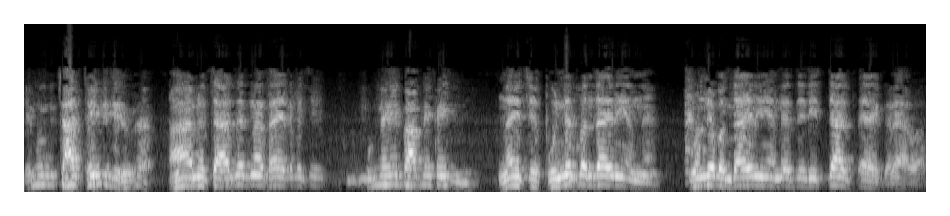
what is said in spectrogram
એમનું ચાર્જ થઈ દીધેલું ને? હા એમને ચાર્જ જ ના થાય એટલે પછી. પુણ્યની પાપ ને કઈ દીધું નહીં. છે પુણ્ય જ બંધાય નહીં અમને પુણ્ય બંધાય નહીં એમને ડિસ્ચાર્જ થયા કરે આવા.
